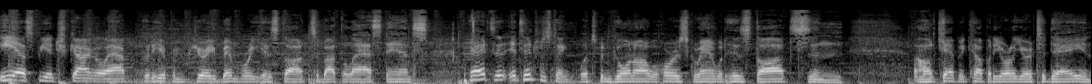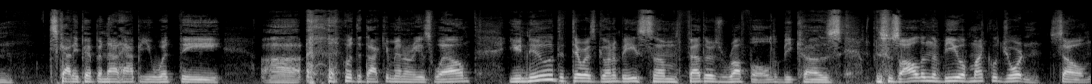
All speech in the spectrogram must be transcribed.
ESPN Chicago app. Good to hear from Jerry Bembry, his thoughts about The Last Dance. Yeah, it's, it's interesting what's been going on with Horace Grant with his thoughts and on Kap and Company earlier today and Scottie Pippen not happy with the uh, with the documentary as well. You knew that there was going to be some feathers ruffled because this was all in the view of Michael Jordan. So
